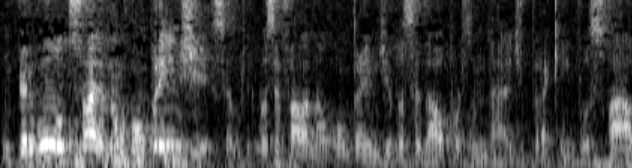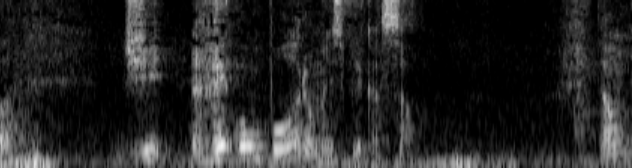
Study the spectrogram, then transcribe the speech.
Me pergunto, olha, não compreendi. Sempre que você fala não compreendi, você dá a oportunidade para quem vos fala de recompor uma explicação. Então,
